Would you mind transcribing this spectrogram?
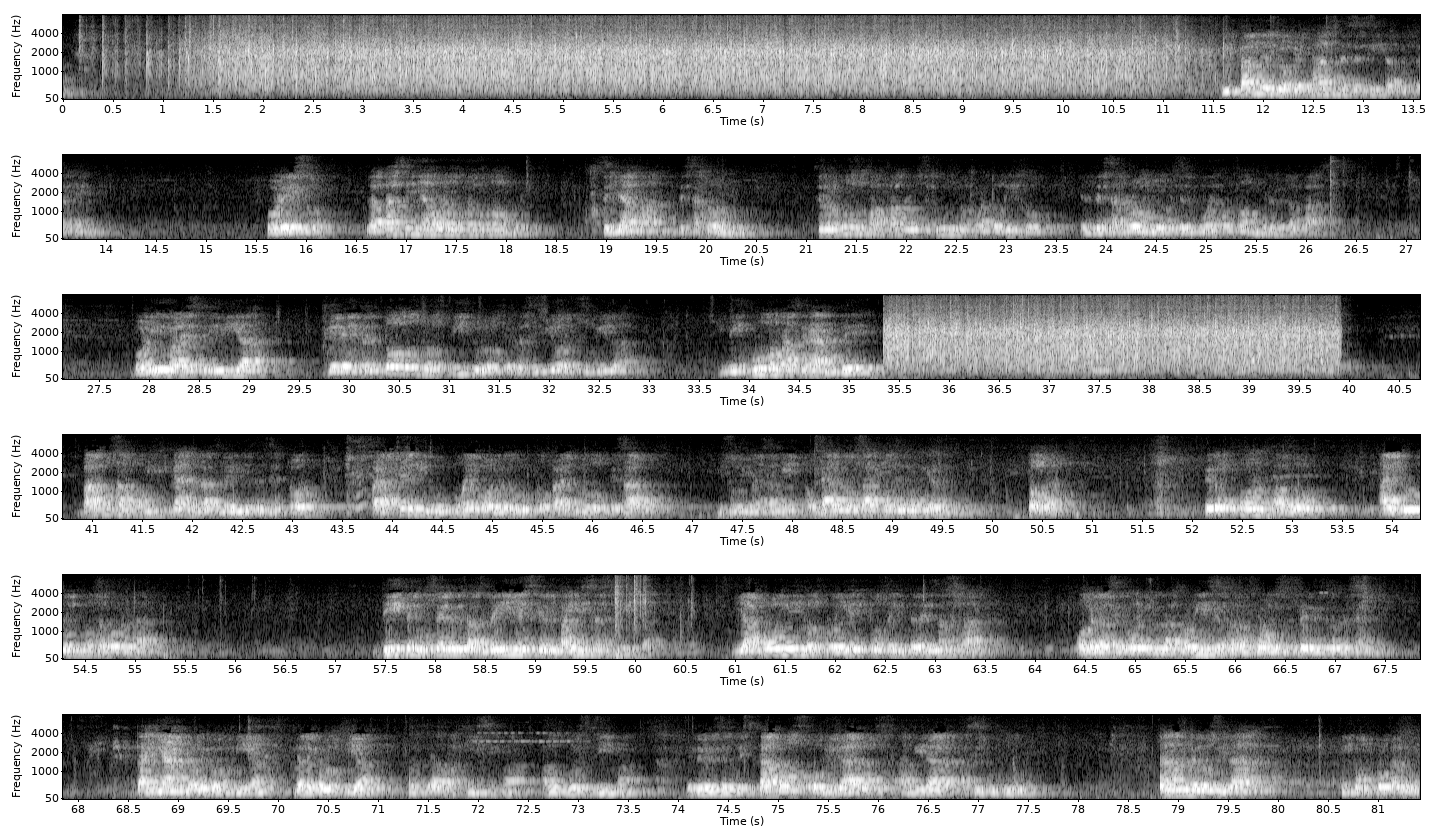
Y pan es lo que más necesita nuestra gente. Por eso, la paz tiene ahora un nuevo nombre. Se llama desarrollo. Se lo puso Juan Pablo II cuando dijo, el desarrollo es el nuevo nombre de la paz. Bolívar escribía que de entre todos los títulos que recibió en su vida, ninguno más grande Vamos a modificar las leyes del sector para permitir un nuevo oleoducto para crudos pesados y su financiamiento dar los actos de gobierno, todas. Pero por favor, ayúdennos a gobernar. Dicten ustedes las leyes que el país necesita y apoyen los proyectos de interés nacional o de las, provincias a las cuales ustedes representan, dañando a la economía y a la ecología nuestra bajísima autoestima que. Estamos obligados a mirar hacia el futuro. Gran velocidad y con poca luz.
